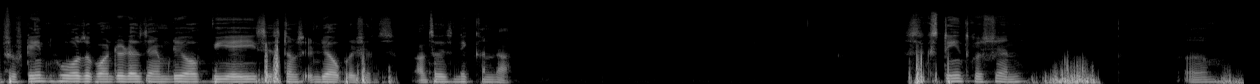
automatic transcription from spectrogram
15th, who was appointed as the MD of BAE Systems India Operations? Answer is Nick Khanna. 16th question. Um,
